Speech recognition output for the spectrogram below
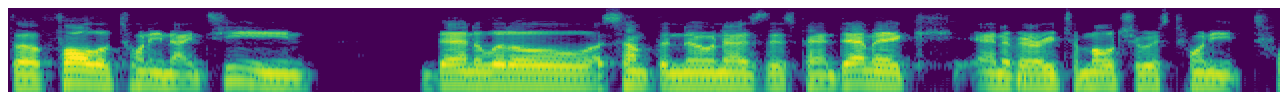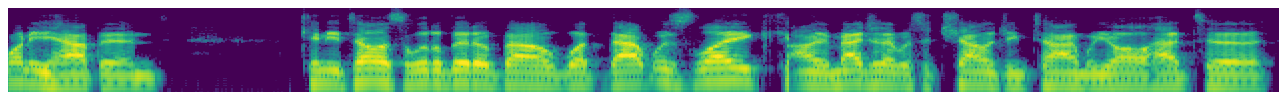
the fall of 2019, then a little something known as this pandemic and a very tumultuous 2020 happened. Can you tell us a little bit about what that was like? I imagine that was a challenging time. We all had to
